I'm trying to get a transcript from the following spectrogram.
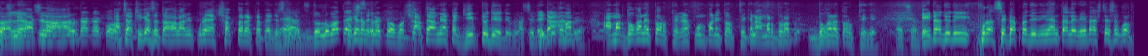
তাহলে আপনার টাকা কম আচ্ছা ঠিক আছে তাহলে আমি পুরো এক সপ্তাহের একটা প্যাকেজ হ্যাঁ, ধন্যবাদ। এক সপ্তাহের একটা দিন। সাথে আমি একটা গিফটও দিয়ে দেবো আচ্ছা, এটা আমার আমার দোকানের তরফ থেকে এটা কোম্পানির তরফ থেকে না আমার দোকানের তরফ থেকে আচ্ছা। এটা যদি পুরো সেটআপটা যদি নেন তাহলে রেট আসতেছে কত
